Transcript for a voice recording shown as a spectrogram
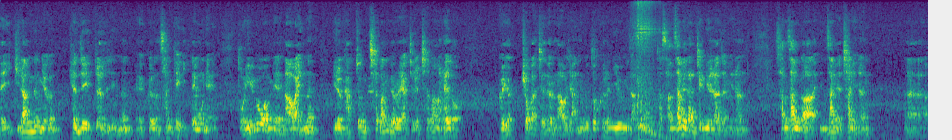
이 기량 능력은 현저히 떨어져 있는 그런 상태이기 때문에 동의보험에 나와 있는 이런 각종 처방대로 약재를 처방을 해도 그 역효가 제대로 나오지 않는 것도 그런 이유입니다. 자, 산삼에 대한 정리를 하자면은 산삼과 인삼의 차이는 어,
